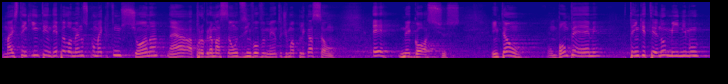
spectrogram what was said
Mas tem que entender pelo menos como é que funciona né, a programação e desenvolvimento de uma aplicação. E negócios. Então, um bom PM tem que ter, no mínimo,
